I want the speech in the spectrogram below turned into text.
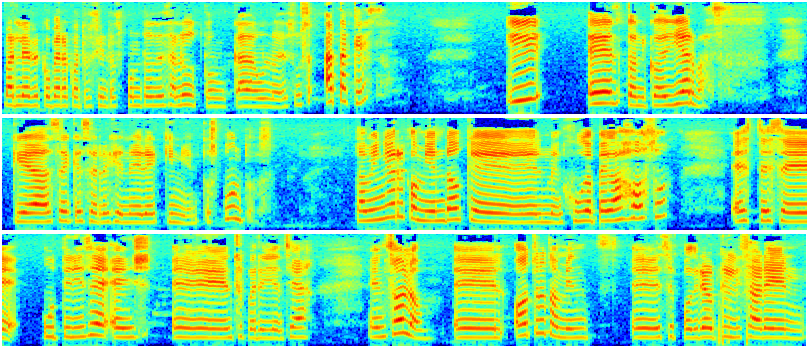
Vale recupera 400 puntos de salud con cada uno de sus ataques. Y el tónico de hierbas, que hace que se regenere 500 puntos. También yo recomiendo que el menjugue pegajoso este se utilice en, supervivencia en solo. El otro también eh, se podría utilizar en,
